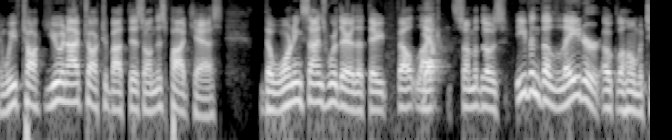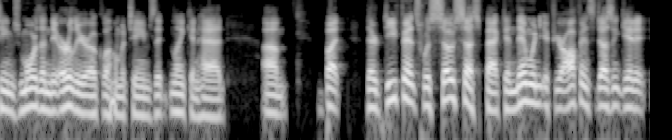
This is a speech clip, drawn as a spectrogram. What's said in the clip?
and we've talked. You and I've talked about this on this podcast. the warning signs were there that they felt like Yep. some of those, even the later Oklahoma teams, more than the earlier Oklahoma teams that Lincoln had. Um, but their defense was so suspect, and then when if your offense doesn't get it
